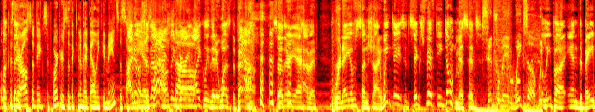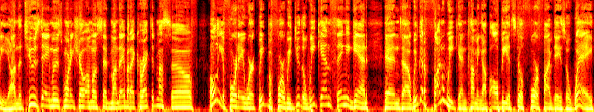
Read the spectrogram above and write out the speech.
Well, because they're also big supporters of the Kennebec Valley Humane Society. I Society know, so as that's well. actually so- very likely that it was the pet Yeah. So there you have it. Renee of Sunshine. Weekdays at 650. Don't miss it. Central Maine wakes up with Lipa and DaBaby on the Tuesday Moose Morning Show. Almost said Monday, but I corrected myself. Only a four day work week before we do the weekend thing again. And uh, we've got a fun weekend coming up, albeit still four or five days away.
